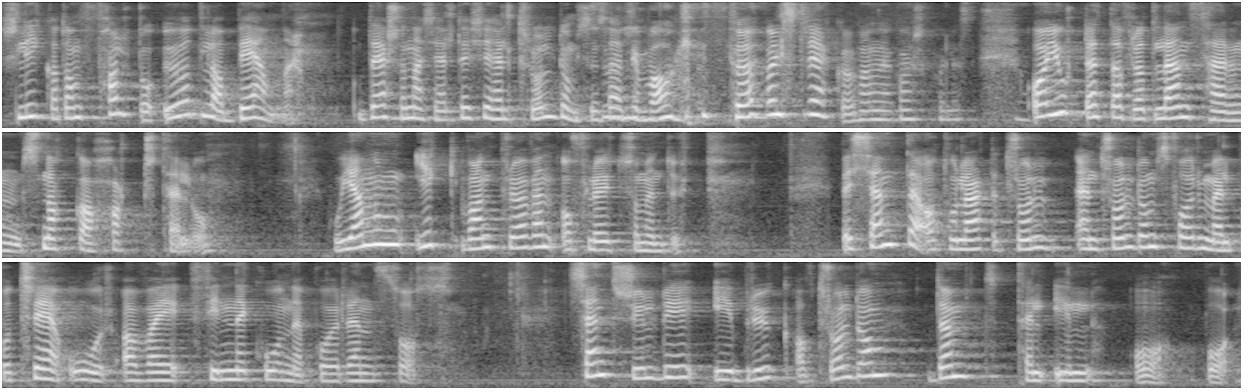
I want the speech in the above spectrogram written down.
slik at han falt og ødela benet. Og det skjønner jeg ikke helt. Det er ikke helt trolldom, syns jeg. Magisk. Pøbelstreker kan det kanskje kalles. Og har gjort dette for at lensherren snakka hardt til henne. Hun gjennomgikk vannprøven og fløyt som en dupp. Bekjente at hun lærte troll, en trolldomsformel på tre ord av ei finnekone på Rensås. Kjent skyldig i bruk av trolldom, dømt til ild og bål.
